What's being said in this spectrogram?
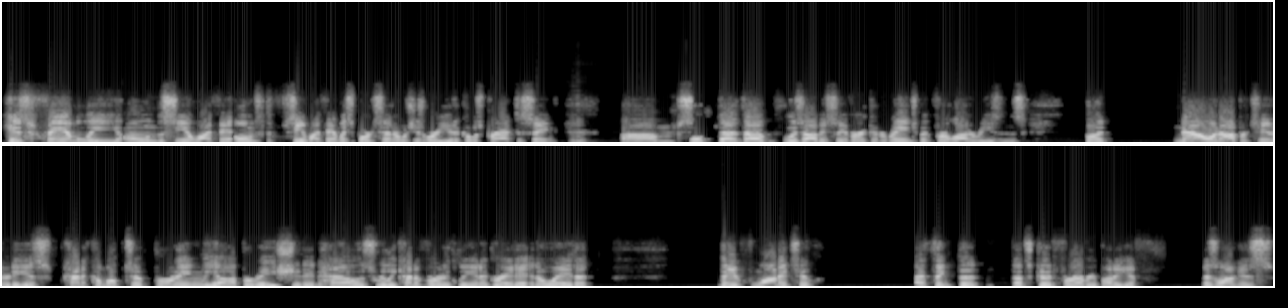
His family owned the CNY fa- owns the CNY Family Sports Center, which is where Utica was practicing. Mhm. Um, so that that was obviously a very good arrangement for a lot of reasons, but now an opportunity has kind of come up to bring the operation in house, really kind of vertically integrate it in a way that they've wanted to. I think that that's good for everybody if as long as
